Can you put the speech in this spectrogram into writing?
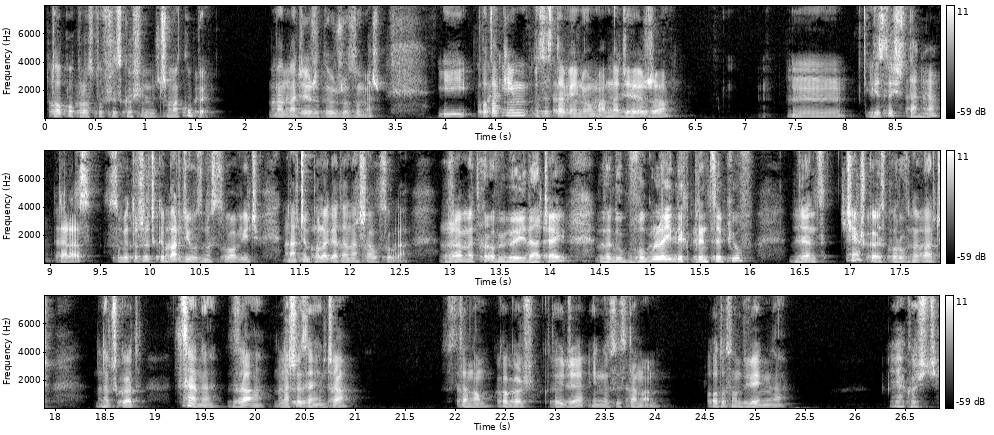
To po prostu wszystko się nie trzyma kupy. Mam nadzieję, że to już rozumiesz. I po takim zestawieniu mam nadzieję, że mm, jesteś w stanie teraz sobie troszeczkę bardziej uzmysłowić, na czym polega ta nasza usługa. Że my to robimy inaczej, według w ogóle innych pryncypiów, więc ciężko jest porównywać na przykład cenę za nasze zajęcia z ceną kogoś, kto idzie innym systemem. Bo to są dwie inne jakości,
